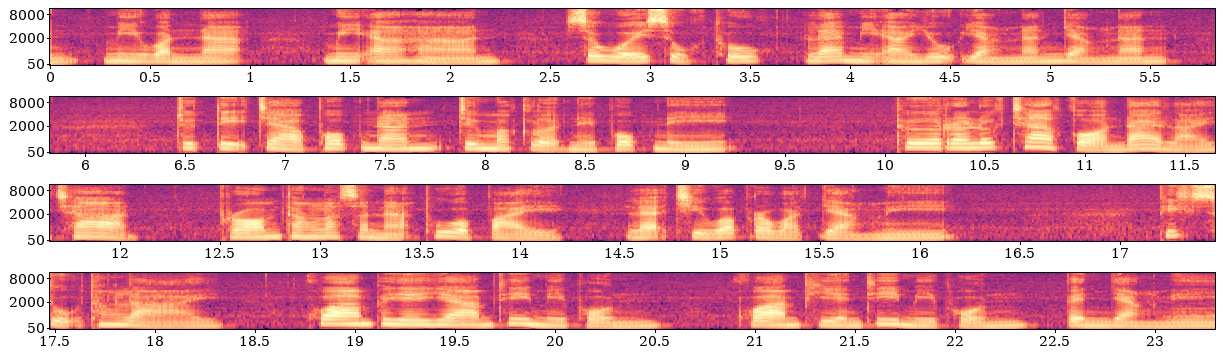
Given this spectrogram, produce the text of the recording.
ล มีวันนะมีอาหาร สวยสุขทุกข์ และมีอายุอย่างนั้นอย่างนั้น จุติจากภพนั้นจึงมาเกิดในภพนี้ เธอระลึกชาติก่อนได้หลายชาติ พร้อมทั้งลักษณะทั่วไป และชีวประวัติอย่างนี้ ภิกษุทั้งหลาย ความพยายามที่มีผล ความเพียรที่มีผลเป็นอย่างนี้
